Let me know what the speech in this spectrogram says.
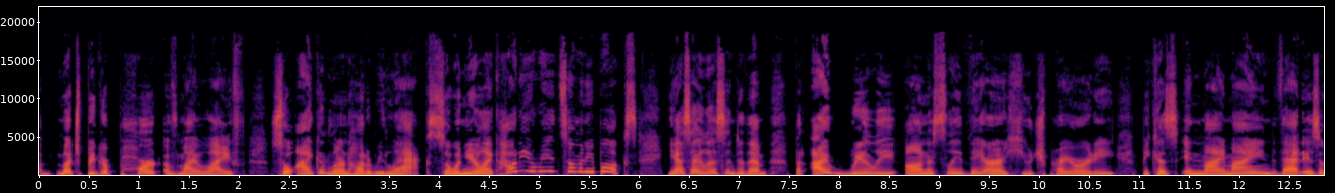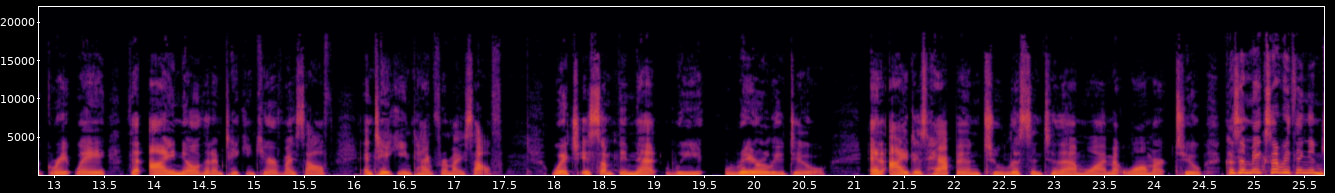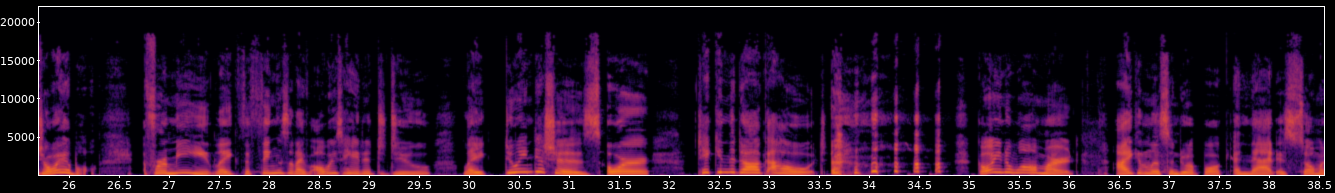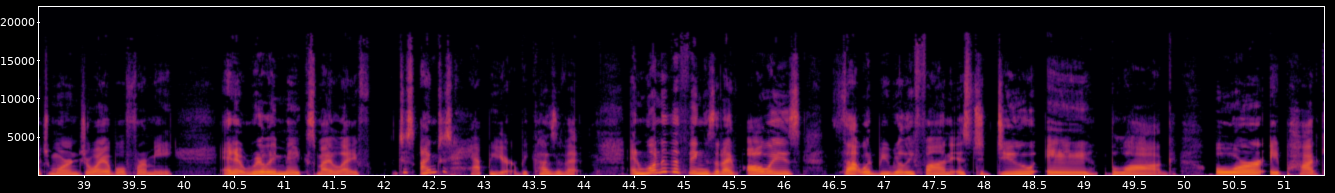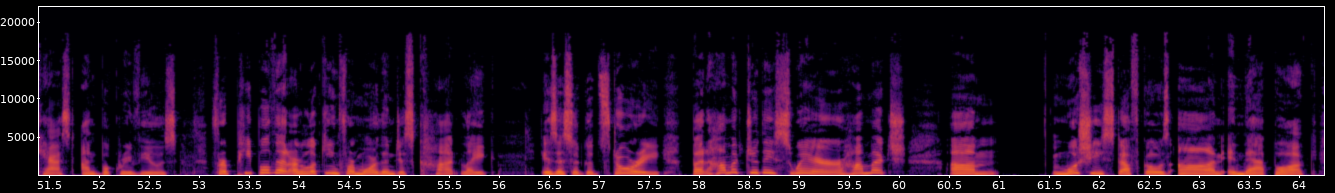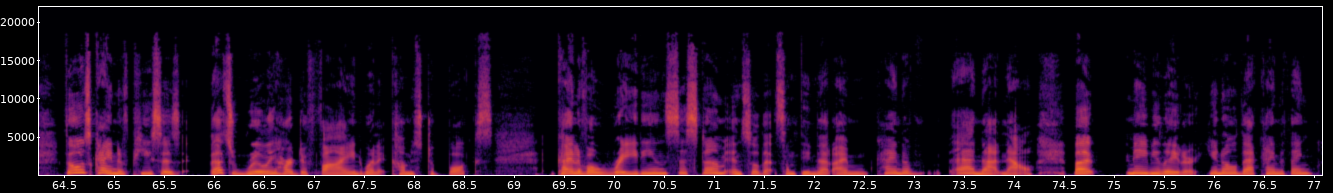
a much bigger part of my life so I could learn how to relax. So when you're like, how do you read so many books? Yes, I listen to them, but I really, honestly, they are a huge priority because in my mind, that is a great way that I know that I'm taking care of myself and taking time for myself, which is something that we rarely do. And I just happen to listen to them while I'm at Walmart too, because it makes everything enjoyable. For me, like the things that I've always hated to do, like doing dishes or taking the dog out, going to Walmart, I can listen to a book, and that is so much more enjoyable for me. And it really makes my life just I'm just happier because of it. And one of the things that I've always thought would be really fun is to do a blog or a podcast on book reviews for people that are looking for more than just con- like is this a good story, but how much do they swear? How much um mushy stuff goes on in that book? Those kind of pieces that's really hard to find when it comes to books kind of a rating system and so that's something that i'm kind of eh, not now but maybe later you know that kind of thing.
